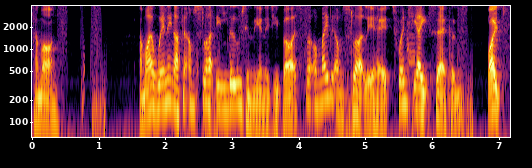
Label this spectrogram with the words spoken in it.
come on. Am I winning? I think I'm slightly losing the energy bar. but maybe I'm slightly ahead. 28 seconds. Fight!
